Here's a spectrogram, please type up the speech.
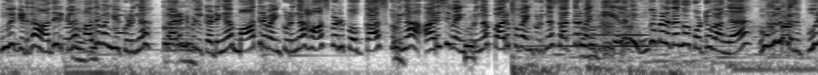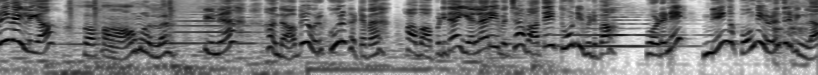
உங்ககிட்ட தான் அது இருக்குல்ல அதை வாங்கி கொடுங்க. கரண்ட் பில் கட்டுங்க மாத்திரை வாங்கி கொடுங்க ஹாஸ்பிடல் போக காசு கொடுங்க அரிசி வாங்கி கொடுங்க பருப்பு வாங்கி கொடுங்க சக்கரை வாங்கி கொடுங்க எல்லாமே உங்க மேல தாங்க கொட்டுவாங்க. உங்களுக்கு அது புரியுதா இல்லையா? ஆமா இல்ல பின்ன அந்த அபி ஒரு கூறு கட்டவ. அவ அப்படிதான் எல்லாரையும் வச்சு அவ அத்தையை தூண்டி விடுவா. உடனே நீங்க பொங்கி எழுந்துருவீங்களா?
